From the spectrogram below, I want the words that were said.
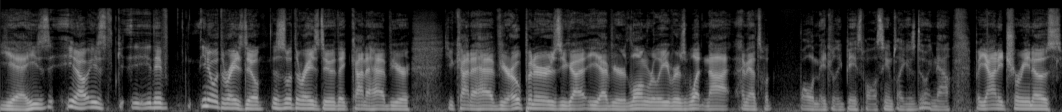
Yeah, he's you know he's they've you know what the Rays do. This is what the Rays do. They kind of have your you kind of have your openers. You got you have your long relievers, whatnot. I mean that's what all of Major League Baseball seems like is doing now. But Yonny Chirinos.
